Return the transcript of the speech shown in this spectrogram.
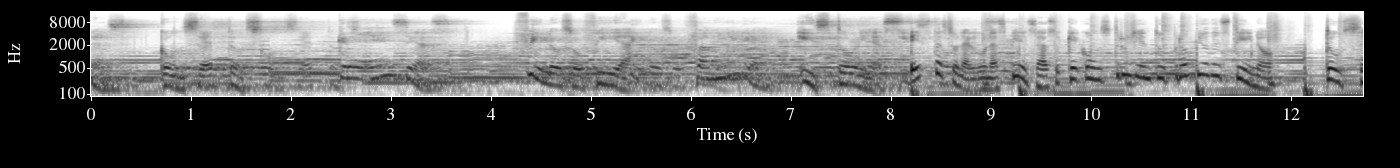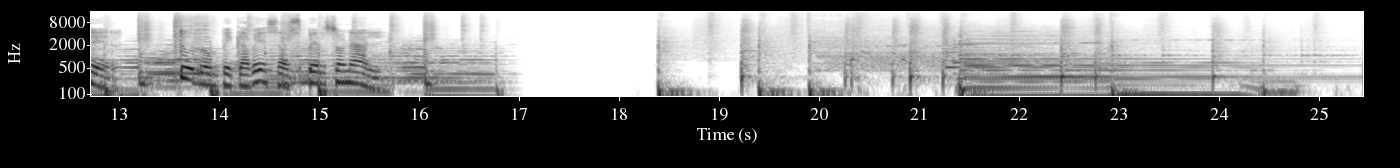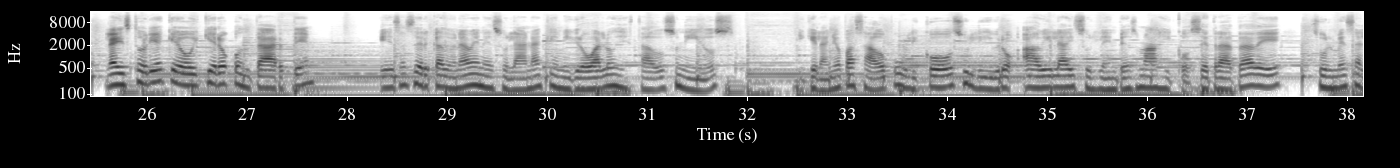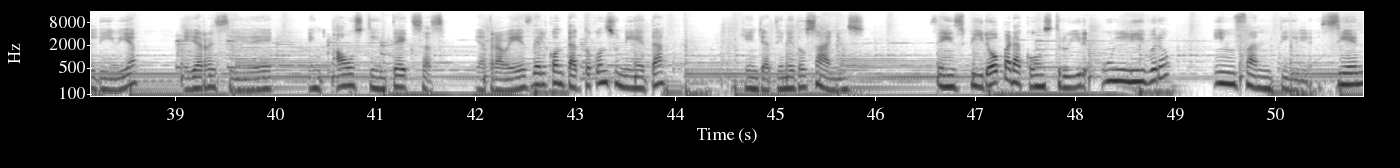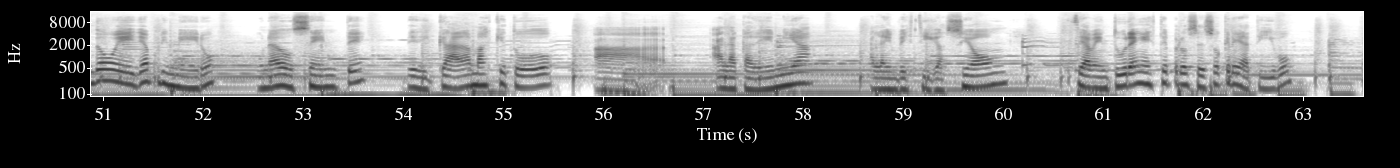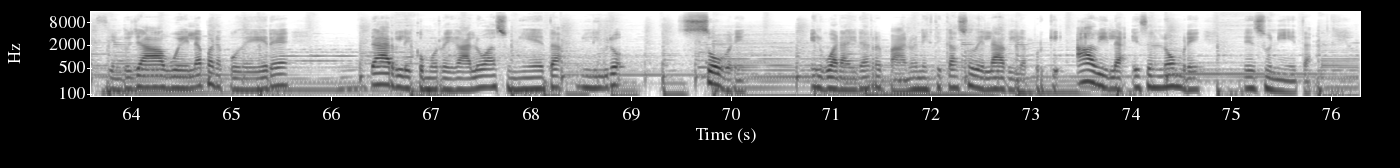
palabras, conceptos, creencias, filosofía, familia, historias. Estas son algunas piezas que construyen tu propio destino, tu ser, tu rompecabezas personal. La historia que hoy quiero contarte es acerca de una venezolana que emigró a los Estados Unidos y que el año pasado publicó su libro Ávila y sus lentes mágicos. Se trata de Zulme Saldivia. Ella reside en Austin, Texas, y a través del contacto con su nieta, quien ya tiene dos años, se inspiró para construir un libro infantil, siendo ella primero una docente dedicada más que todo a, la academia, a la investigación, se aventura en este proceso creativo, siendo ya abuela para poder eh, darle como regalo a su nieta un libro sobre el Guaraira Repano, en este caso del Ávila, porque Ávila es el nombre de su nieta.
